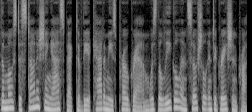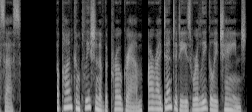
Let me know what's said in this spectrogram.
The most astonishing aspect of the Academy's program was the legal and social integration process. Upon completion of the program, our identities were legally changed.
